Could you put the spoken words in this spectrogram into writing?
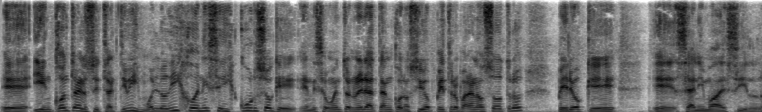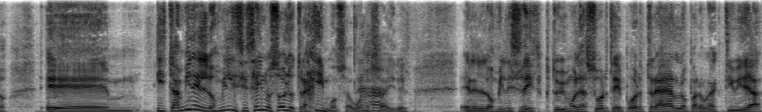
eh, y en contra de los extractivismos. Él lo dijo en ese discurso que en ese momento no era tan conocido Petro para nosotros, pero que eh, se animó a decirlo. Eh, y también en el 2016 nosotros lo trajimos a Buenos Ajá. Aires. En el 2016 tuvimos la suerte de poder traerlo para una actividad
